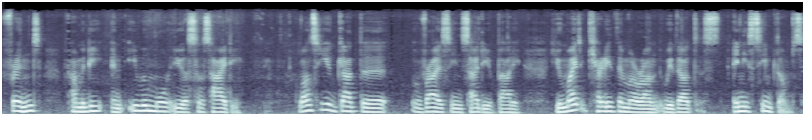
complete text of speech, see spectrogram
friends, family, and even more your society. Once you got the virus inside your body, you might carry them around without any symptoms.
